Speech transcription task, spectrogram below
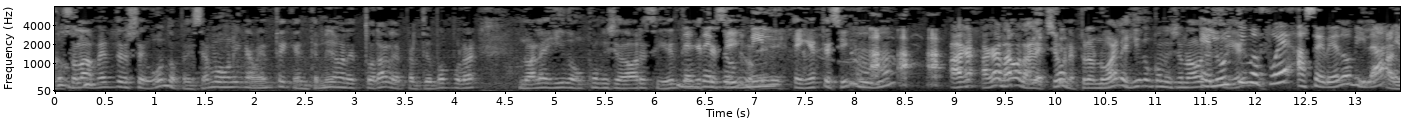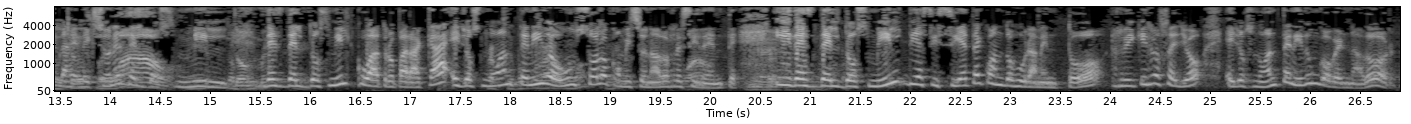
No solamente el segundo, pensemos únicamente que en términos electorales el Partido Popular no ha elegido un comisionado residente en este, siglo, en este siglo. ha, ganado las elecciones, pero no ha elegido un comisionado el residente. El último fue Acevedo Vilá en las elecciones del 2000. Desde el 2004 para acá, ellos no han tenido un solo comisionado residente. Y desde el 2017, cuando juramentó Ricky Rosselló, ellos no han tenido un gobernador.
